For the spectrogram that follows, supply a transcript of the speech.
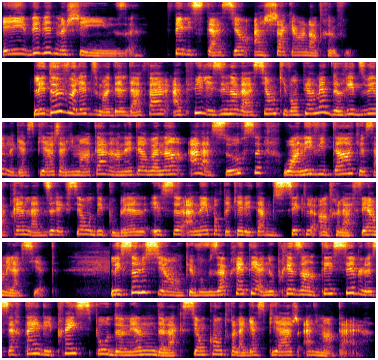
et Vivid Machines. Félicitations à chacun d'entre vous. Les deux volets du modèle d'affaires appuient les innovations qui vont permettre de réduire le gaspillage alimentaire en intervenant à la source ou en évitant que ça prenne la direction des poubelles et ce, à n'importe quelle étape du cycle entre la ferme et l'assiette. Les solutions que vous vous apprêtez à nous présenter ciblent certains des principaux domaines de l'action contre le gaspillage alimentaire.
